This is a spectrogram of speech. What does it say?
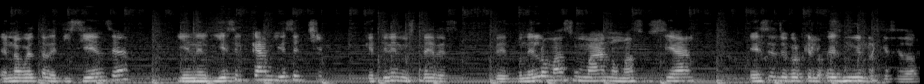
en una vuelta de eficiencia y, en el, y es el cambio, ese chip que tienen ustedes de ponerlo más humano, más social, ese yo creo que lo, es muy enriquecedor.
